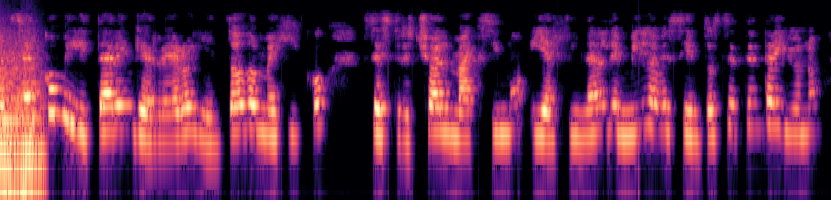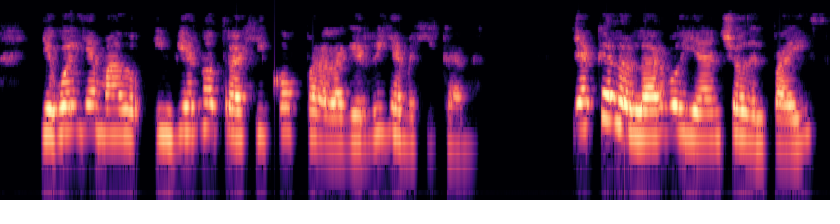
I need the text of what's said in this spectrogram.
El cerco militar en Guerrero y en todo México se estrechó al máximo y al final de 1971 llegó el llamado invierno trágico para la guerrilla mexicana, ya que a lo largo y ancho del país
